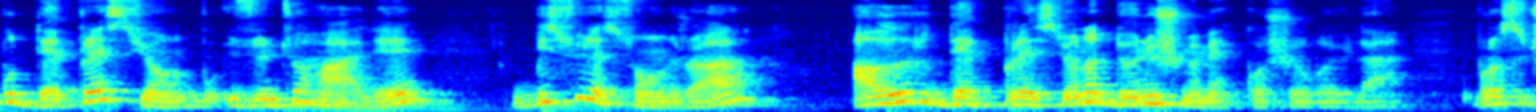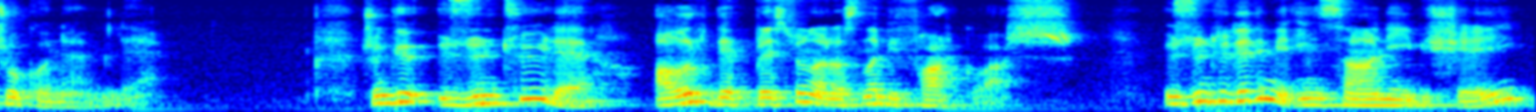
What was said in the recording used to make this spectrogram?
bu depresyon, bu üzüntü hali bir süre sonra ağır depresyona dönüşmemek koşuluyla. Burası çok önemli. Çünkü üzüntüyle ağır depresyon arasında bir fark var. Üzüntü dedim ya insani bir şey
